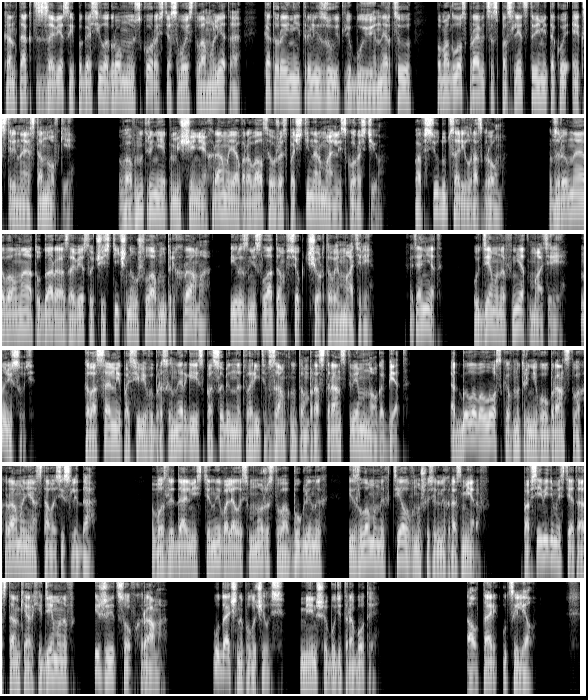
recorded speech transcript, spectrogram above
Контакт с завесой погасил огромную скорость, а свойство амулета, которое нейтрализует любую инерцию, помогло справиться с последствиями такой экстренной остановки. Во внутреннее помещение храма я ворвался уже с почти нормальной скоростью. Повсюду царил разгром. Взрывная волна от удара о завесу частично ушла внутрь храма и разнесла там все к чертовой матери. Хотя нет, у демонов нет матери, но не суть. Колоссальный по силе выброс энергии способен натворить в замкнутом пространстве много бед. От былого лоска внутреннего убранства храма не осталось и следа. Возле дальней стены валялось множество обугленных, изломанных тел внушительных размеров. По всей видимости, это останки архидемонов и жрецов храма. Удачно получилось. Меньше будет работы. Алтарь уцелел.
